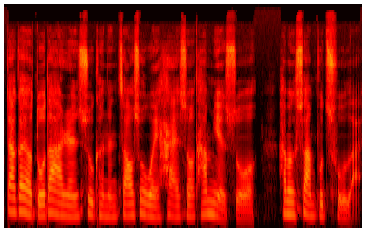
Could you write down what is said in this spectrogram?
大概有多大的人数可能遭受危害的时候，他们也说他们算不出来。”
